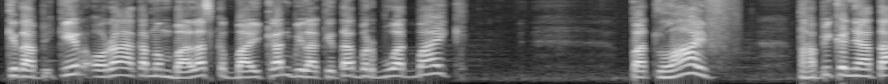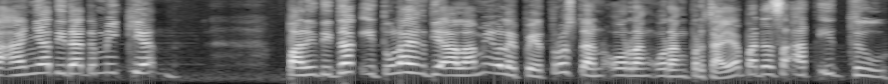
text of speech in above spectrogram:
Kita pikir orang akan membalas kebaikan bila kita berbuat baik. But life, tapi kenyataannya tidak demikian. Paling tidak itulah yang dialami oleh Petrus dan orang-orang percaya pada saat itu.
